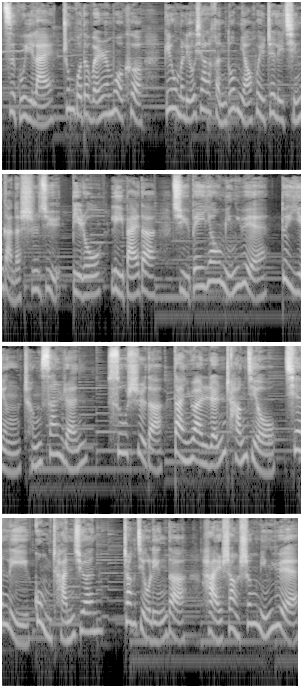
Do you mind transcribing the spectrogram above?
自古以来，中国的文人墨客给我们留下了很多描绘这类情感的诗句，比如李白的“举杯邀明月，对影成三人”，苏轼的“但愿人长久，千里共婵娟”，张九龄的“海上生明月，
